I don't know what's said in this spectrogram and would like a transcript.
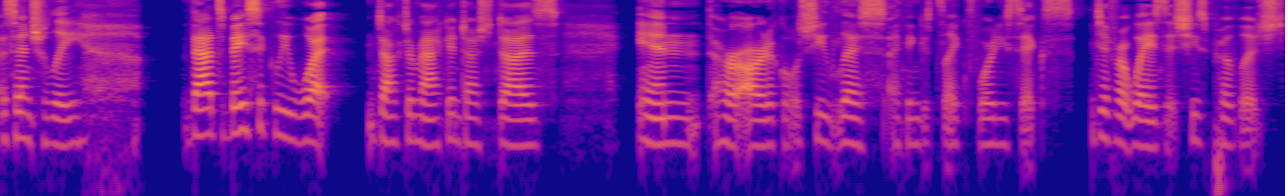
essentially. That's basically what Dr. McIntosh does in her article. She lists, I think it's like 46 different ways that she's privileged.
